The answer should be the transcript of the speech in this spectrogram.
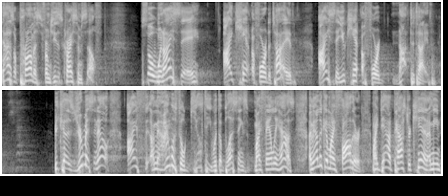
that is a promise from Jesus Christ himself. So when I say I can't afford to tithe, I say you can't afford not to tithe because you're missing out. I, I mean, I almost feel guilty with the blessings my family has. I mean, I look at my father, my dad, Pastor Ken. I mean,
